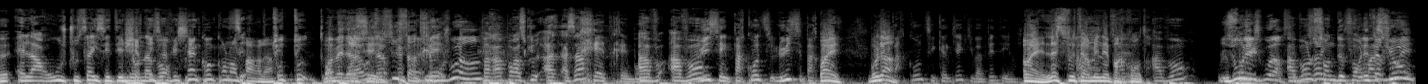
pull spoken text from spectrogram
euh, El Rouge, tout ça, il s'était mis en avant. ça fait 5 ans qu'on en C'est- parle. hein. tout- tout- Mohamed El c'est- un très mais bon joueur. hein. Par rapport à ce que, à, à ça, Très très bon. avant, avant, Lui, c'est par contre, lui, c'est par Ouais, contre. voilà. lui, Par contre, c'est quelqu'un qui va péter. hein. Ouais, laisse-le terminer par contre. avant, Ils ont les joueurs. avant le centre de formation, jouer.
